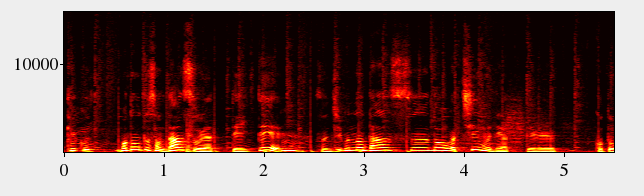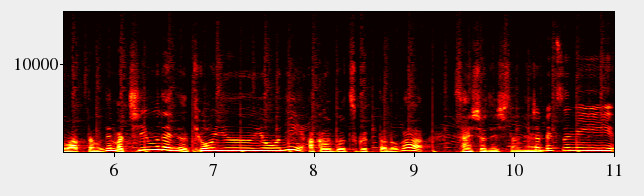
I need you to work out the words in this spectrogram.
結構、もともとそのダンスをやっていて、うんその自分のダンス動画、チームでやってることはあったので、まあ、チーム内での共有用にアカウントを作ったのが最初でしたじゃ。別に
